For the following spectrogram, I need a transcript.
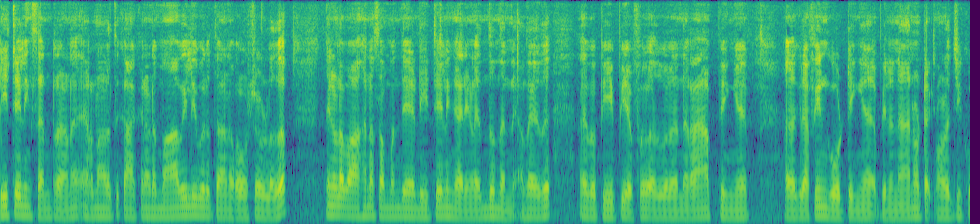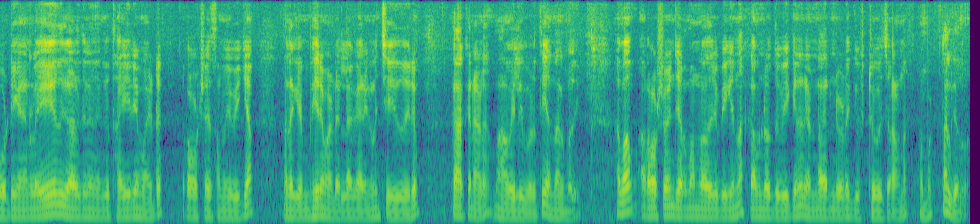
ഡീറ്റെയിലിംഗ് സെന്ററാണ് എറണാകുളത്ത് കാക്കനാട് മാവേലിപുരത്താണ് റോഷയുള്ളത് നിങ്ങളുടെ വാഹന സംബന്ധിയായ ഡീറ്റെയിലും കാര്യങ്ങൾ എന്തും തന്നെ അതായത് ഇപ്പോൾ പി പി എഫ് അതുപോലെ തന്നെ റാപ്പിംഗ് ഗ്രഫീൻ കോട്ടിങ് പിന്നെ നാനോ ടെക്നോളജി കോട്ടിങ് അങ്ങനെയുള്ള ഏത് കാര്യത്തിലും നിങ്ങൾക്ക് ധൈര്യമായിട്ട് റോഷയെ സമീപിക്കാം. നല്ല ഗംഭീരമായിട്ട് എല്ലാ കാര്യങ്ങളും ചെയ്തു തരും. കാക്കനാട് മാവേലിപുരത്ത് എന്നാൽ മതി. അപ്പം റോഷോയും ചേർന്ന് നമ്മൾ അവതരിപ്പിക്കുന്ന ദ വീക്കിന് രണ്ടായിരം രൂപയുടെ ഗിഫ്റ്റ് വച്ചാണ് നമ്മൾ നൽകുന്നത്.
